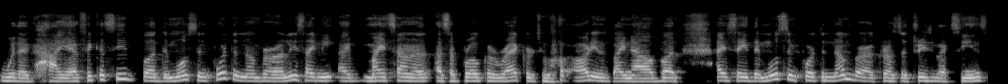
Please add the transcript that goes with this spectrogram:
with a high efficacy. But the most important number, or at least I need, I might sound a, as a broken record to our audience by now, but I say the most important number across the three vaccines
